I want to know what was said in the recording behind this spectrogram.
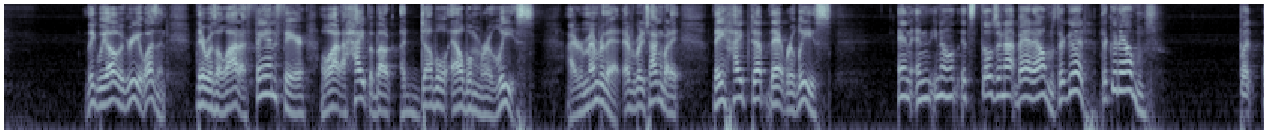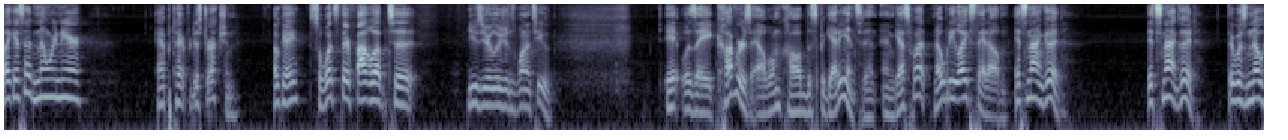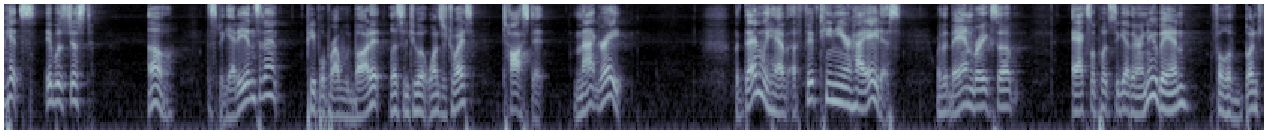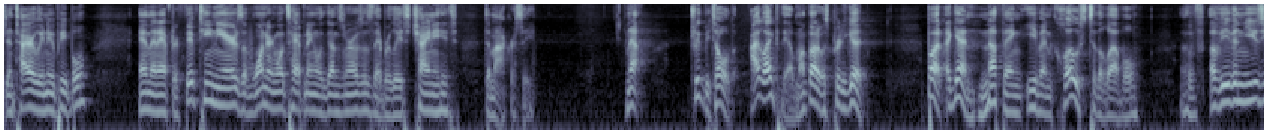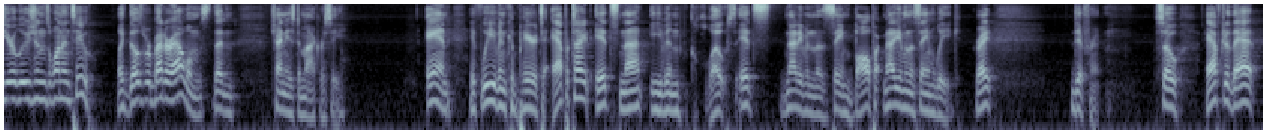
I think we all agree it wasn't. There was a lot of fanfare, a lot of hype about a double album release. I remember that. Everybody talking about it. They hyped up that release. And and you know, it's those are not bad albums. They're good. They're good albums. But like I said, nowhere near Appetite for Destruction. Okay, so what's their follow up to Use Your Illusions 1 and 2? It was a covers album called The Spaghetti Incident. And guess what? Nobody likes that album. It's not good. It's not good. There was no hits. It was just, oh, The Spaghetti Incident? People probably bought it, listened to it once or twice, tossed it. Not great. But then we have a 15 year hiatus where the band breaks up. Axl puts together a new band full of bunch entirely new people. And then after 15 years of wondering what's happening with Guns N' Roses, they release Chinese Democracy. Now, truth be told, I liked the album. I thought it was pretty good. But again, nothing even close to the level of of even Use Your Illusions 1 and 2. Like those were better albums than Chinese Democracy. And if we even compare it to Appetite, it's not even close. It's not even the same ballpark, not even the same league, right? Different. So after that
